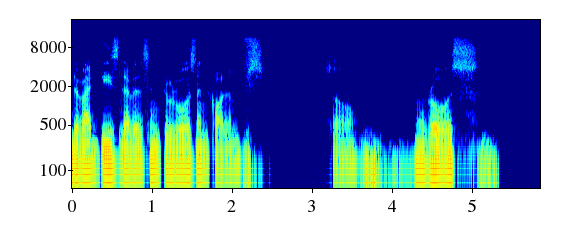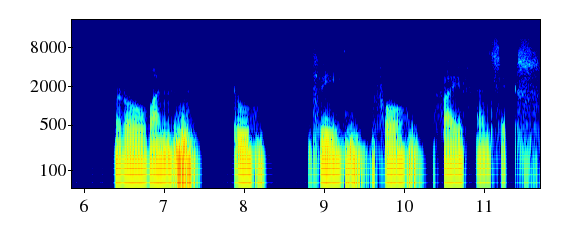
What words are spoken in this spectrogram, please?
divide these levels into rows and columns. So rows, row one, two, three, four, five, and six.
